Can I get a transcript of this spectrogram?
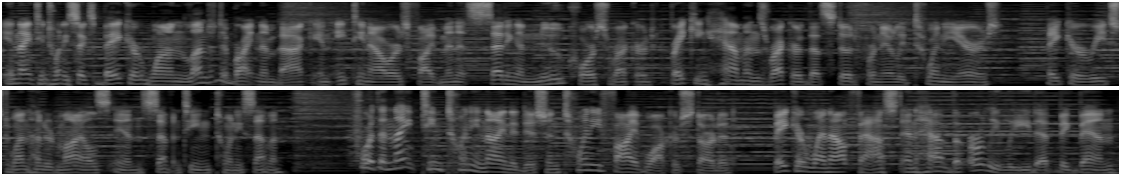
In 1926, Baker won London to Brighton and back in 18 hours 5 minutes, setting a new course record, breaking Hammond's record that stood for nearly 20 years. Baker reached 100 miles in 1727. For the 1929 edition, 25 walkers started. Baker went out fast and had the early lead at Big Ben,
